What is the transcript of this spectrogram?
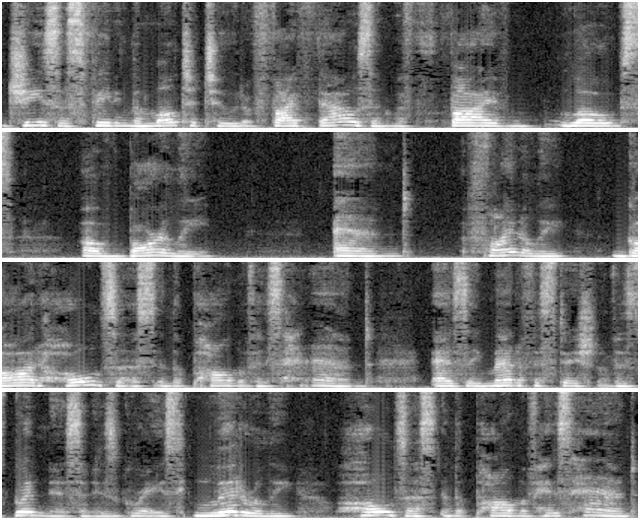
Jesus feeding the multitude of 5,000 with five loaves of barley. And finally, God holds us in the palm of his hand as a manifestation of his goodness and his grace. Literally holds us in the palm of his hand,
